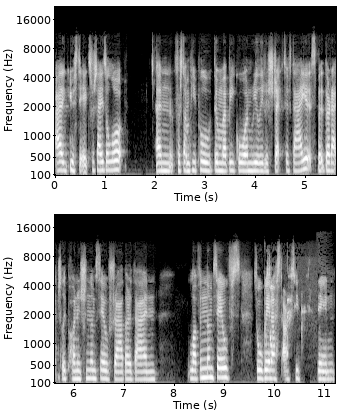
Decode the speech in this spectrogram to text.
I used to exercise a lot and for some people, they'll maybe go on really restrictive diets, but they're actually punishing themselves rather than loving themselves. So when I started then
